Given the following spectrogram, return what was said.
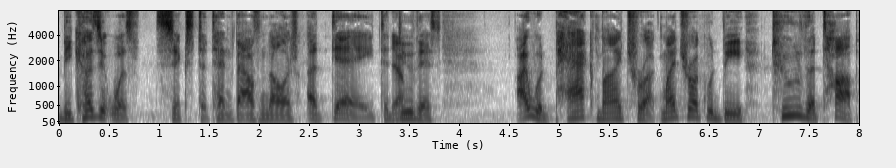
because it was six to ten thousand dollars a day to Yep. do this, I would pack my truck. My truck would be to the top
